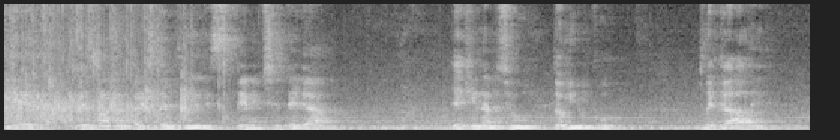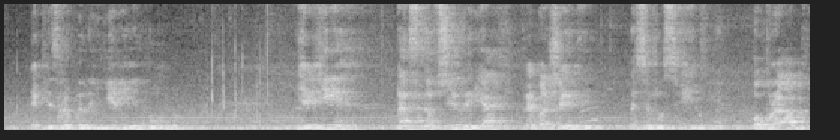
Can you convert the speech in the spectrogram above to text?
І ми з вами прийшли вклонитись тим вчителям, які нам цю домівку плекали, які зробили її рідною, які нас навчили, як треба жити на цьому світі по правді.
